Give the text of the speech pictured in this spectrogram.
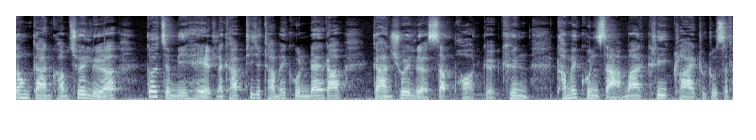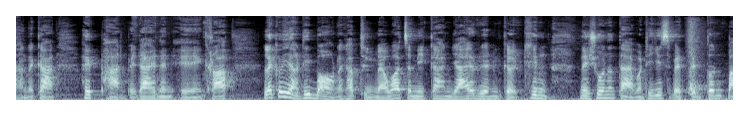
ต้องการความช่วยเหลือก็จะมีเหตุนะครับที่จะทำให้คุณได้รับการช่วยเหลือซัพพอร์ตเกิดขึ้นทำให้คุณสามารถคลี่คลายทุกๆ สถานการณ์ให้ผ่านไปได้นั่นเองครับ และก็อย่างที่บอกนะครับถึงแม้ว่าจะมีการย้ายเรือนเกิดขึ้นในช่วงตั้งแต่วันที่ 21 เป็นต้นไป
